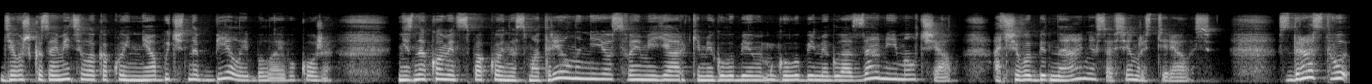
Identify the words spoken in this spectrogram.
Девушка заметила, какой необычно белой была его кожа. Незнакомец спокойно смотрел на нее своими яркими голубыми, голубыми глазами и молчал, отчего бедная Аня совсем растерялась. «Здравствуй,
